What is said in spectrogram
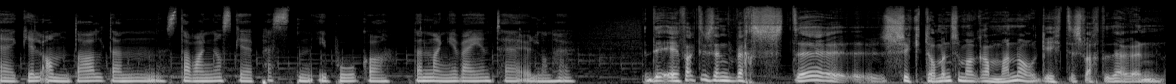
Egil Omdal den stavangerske pesten i boka Den lange veien til Ullandhaug. Det er faktisk den verste sykdommen som har rammet Norge etter svartedauden,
